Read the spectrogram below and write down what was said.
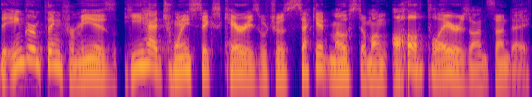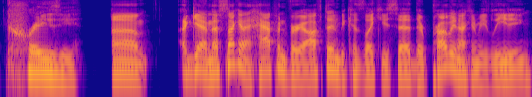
the Ingram thing for me is he had 26 carries, which was second most among all players on Sunday. Crazy. Um, again, that's not going to happen very often because, like you said, they're probably not going to be leading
